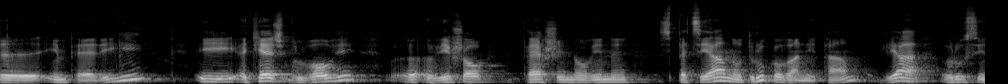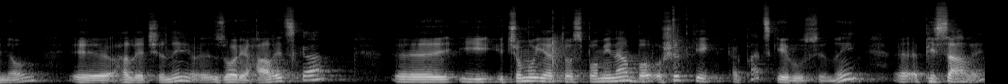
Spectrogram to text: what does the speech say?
е, імперії. І теж в Львові е, вийшов перші новини, спеціально друковані там для русинів Галичини, Зоря Галицька. Е, І чому я то споминав? Бо всі карпатські русини е, писали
